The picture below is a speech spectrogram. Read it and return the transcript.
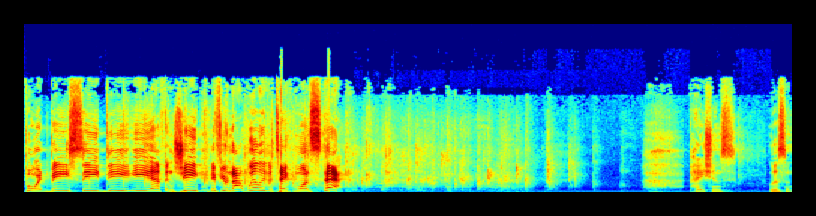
point B, C, D, E, F, and G if you're not willing to take one step? Patience, listen,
